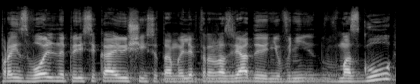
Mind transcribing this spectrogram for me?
произвольно пересекающиеся там электроразряды в, в мозгу.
